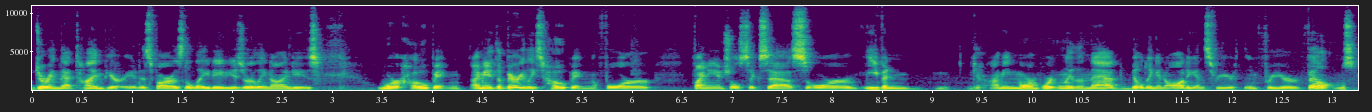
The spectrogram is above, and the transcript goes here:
during that time period, as far as the late 80s, early 90s, were hoping, I mean, at the very least, hoping for financial success or even, I mean, more importantly than that, building an audience for your, for your films.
